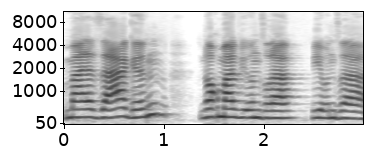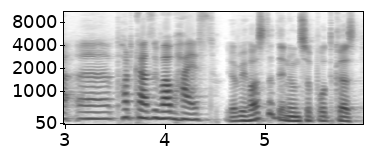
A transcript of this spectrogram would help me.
mal sagen, nochmal, wie, unserer, wie unser äh, Podcast überhaupt heißt. Ja, wie heißt der denn unser Podcast?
